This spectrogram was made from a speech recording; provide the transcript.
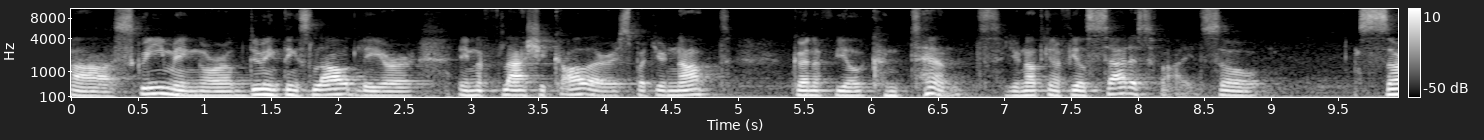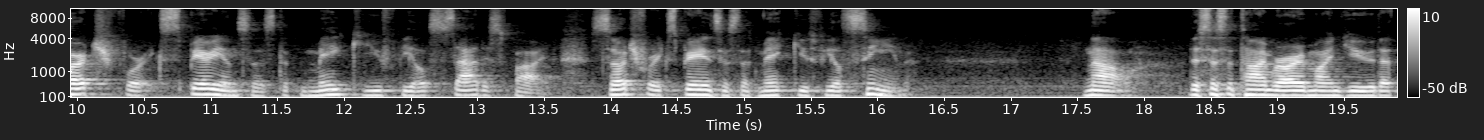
uh, screaming or doing things loudly or in flashy colors, but you're not to feel content. You're not to feel satisfied. So search for experiences that make you feel satisfied. Search for experiences that make you feel seen. Now, this is the time where I remind you that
